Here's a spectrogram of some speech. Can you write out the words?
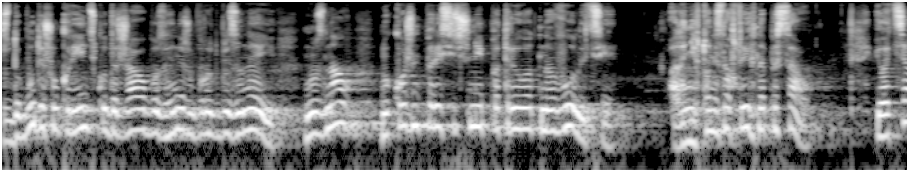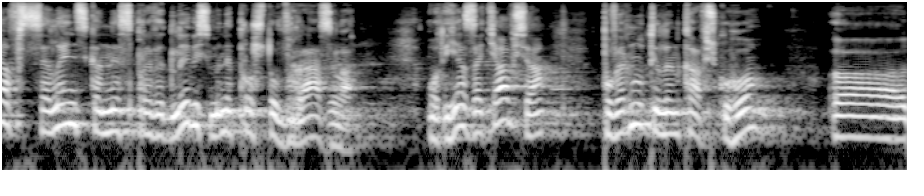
Здобудеш українську державу, бо згинеш в боротьбі за неї. Ну знав, ну кожен пересічний патріот на вулиці, але ніхто не знав, хто їх написав. І оця вселенська несправедливість мене просто вразила. От я затявся повернути Ленкавського е-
